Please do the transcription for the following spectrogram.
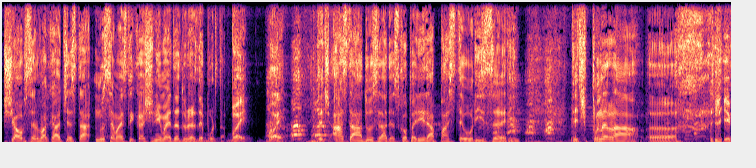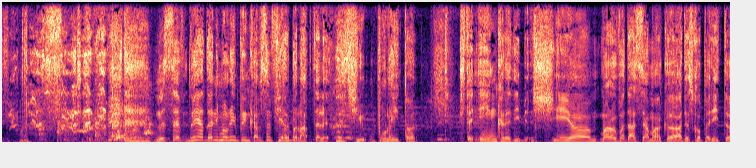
Și a observat că acesta nu se mai strică Și nu mai dă dureri de burtă. Băi, băi. Deci asta a dus la descoperirea pasteurizării. Deci până la uh, Liviu nu, se, nu i-a dat nimănui prin cap să fiarbă laptele. Deci puluitor este incredibil. Și, uh, mă rog, vă dați seama că a descoperit uh,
